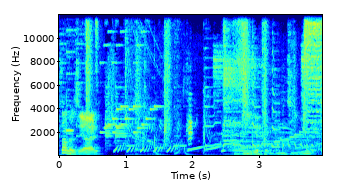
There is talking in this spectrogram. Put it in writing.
Sammel sie ein. Sie gehören dir.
